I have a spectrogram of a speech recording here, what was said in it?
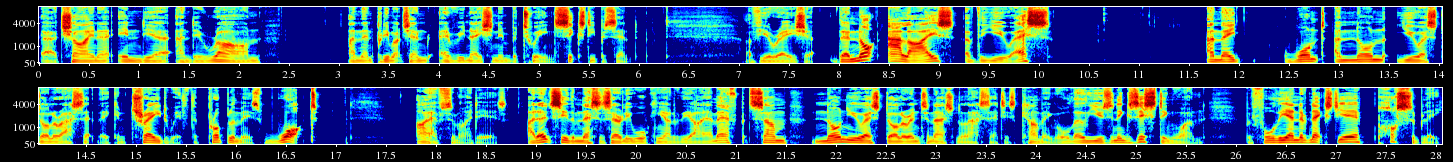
uh, China, India, and Iran, and then pretty much every nation in between, 60% of Eurasia. They're not allies of the US, and they want a non US dollar asset they can trade with. The problem is what? I have some ideas. I don't see them necessarily walking out of the IMF, but some non US dollar international asset is coming, or they'll use an existing one before the end of next year, possibly.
